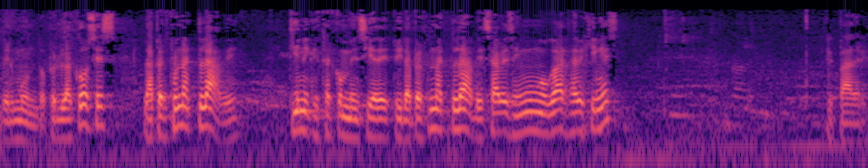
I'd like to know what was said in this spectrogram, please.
del mundo. Pero la cosa es, la persona clave tiene que estar convencida de esto. Y la persona clave, ¿sabes? En un hogar, ¿sabes quién es? El Padre.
